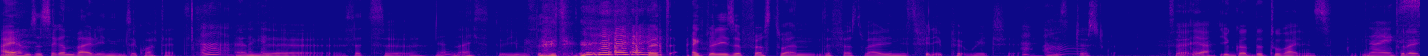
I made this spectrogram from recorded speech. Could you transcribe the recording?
I am the second violin in the quartet. Ah, and okay. uh, that's uh, yeah nice to use. but actually, the first one, the first violin is Philippe, which uh, ah. is just. Okay. yeah, you got the two violins Nice. today.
